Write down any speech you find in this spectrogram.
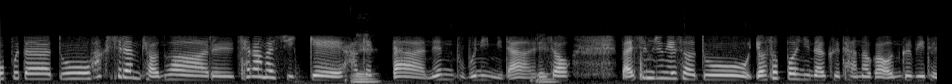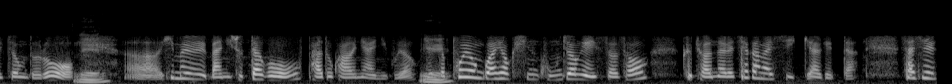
어, 무엇보다도 확실한 변화를 체감할 수 있게 하겠다는 네. 부분입니다. 네. 그래서 네. 말씀 중에서도 여섯 번이나 그 단어가 언급이 될 정도로 네. 어, 힘을 많이 줬다고 봐도 과언이 아니고요. 그래서 네. 포용과 혁신, 공정에 있어서 그 변화를 체감할 수 있게 하겠다. 사실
